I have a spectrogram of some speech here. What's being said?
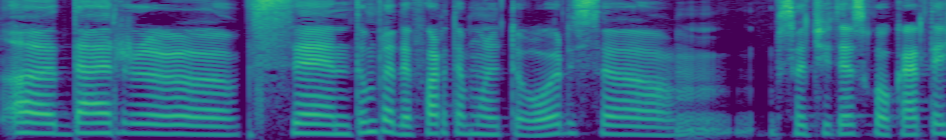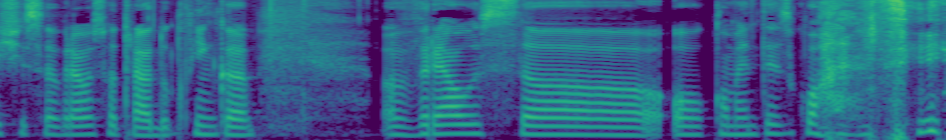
Uh, Dar uh, se întâmplă de foarte multe ori să, să citesc o carte și să vreau să o traduc, fiindcă vreau să o comentez cu alții.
